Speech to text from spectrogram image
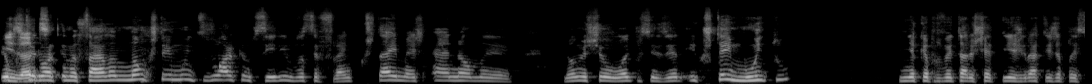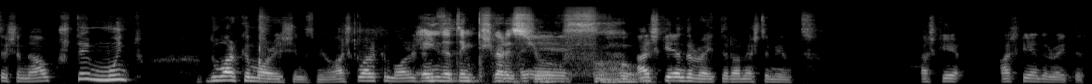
Eu Exato. gostei do Arkham Asylum, não gostei muito do Arkham City, vou ser franco, gostei, mas ah, não me não me encheu o olho, por assim dizer, e gostei muito tinha que aproveitar os 7 dias grátis da PlayStation Now. Gostei muito do Arkham Origins, meu. Acho que o Arkham Origins. Ainda tenho que jogar esse é, jogo. Acho que é underrated, honestamente. Acho que é, acho que é underrated.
